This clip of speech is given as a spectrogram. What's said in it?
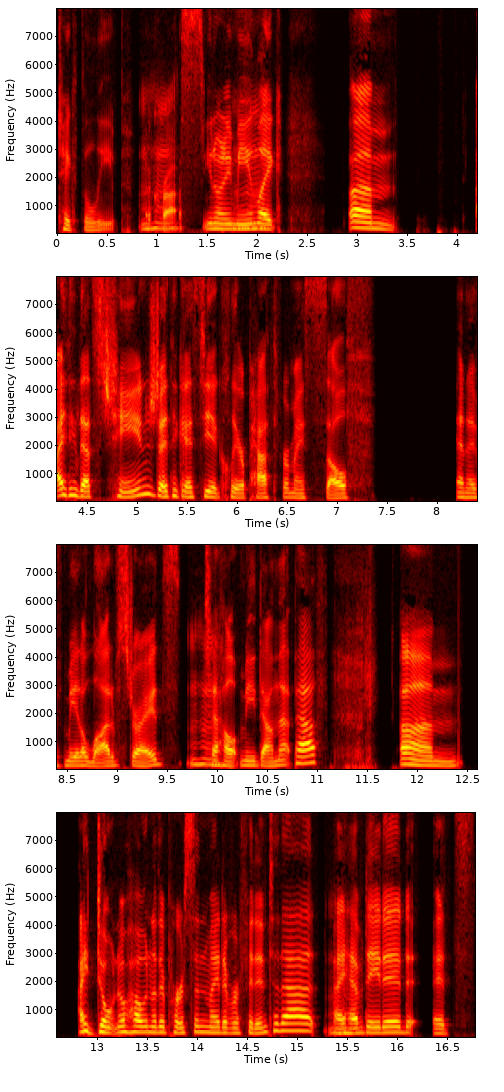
take the leap Mhm. across. You know what I mean? Mhm. Like um I think that's changed. I think I see a clear path for myself and I've made a lot of strides to Mhm. help me down that path. Um I don't know how another person might ever fit into that. I Mhm. have dated. It's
